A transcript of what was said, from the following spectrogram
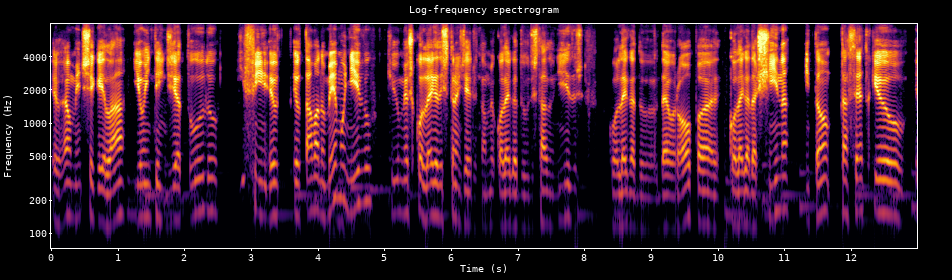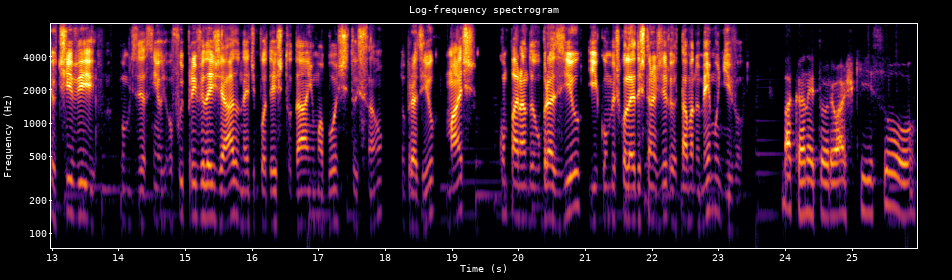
eu realmente cheguei lá e eu entendia tudo. Enfim, eu, eu tava no mesmo nível que os meus colegas estrangeiros. Então, meu colega do, dos Estados Unidos, colega do, da Europa, colega da China. Então, tá certo que eu, eu tive, vamos dizer assim, eu, eu fui privilegiado, né, de poder estudar em uma boa instituição no Brasil, mas comparando o Brasil e com meus colegas estrangeiros, eu estava no mesmo nível. Bacana, Heitor. Eu acho que isso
